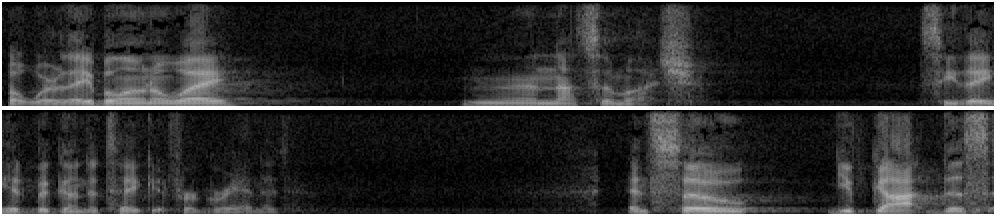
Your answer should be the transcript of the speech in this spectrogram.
But were they blown away? Eh, not so much. See, they had begun to take it for granted. And so you've got this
